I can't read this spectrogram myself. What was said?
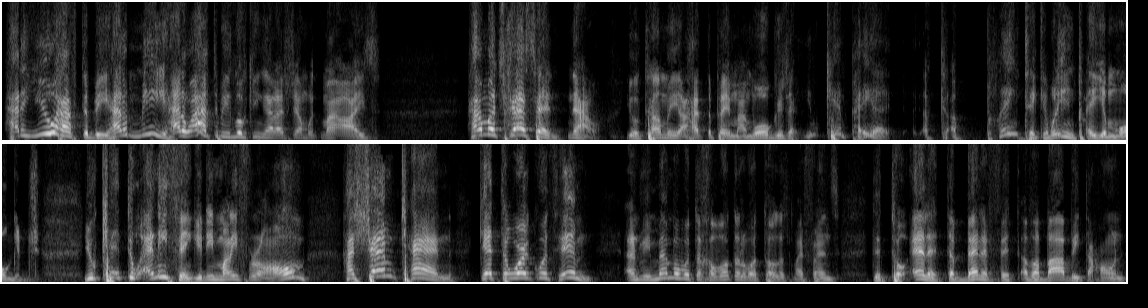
How do you have to be? How do me? How do I have to be looking at Hashem with my eyes? How much chesed? Now, you'll tell me I have to pay my mortgage. You can't pay a, a, a plane ticket. What do you mean pay your mortgage? You can't do anything. You need money for a home? Hashem can. Get to work with Him. And remember what the Chovot HaLevavot told us, my friends. The to'elet, the benefit of a Baal Bitachon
